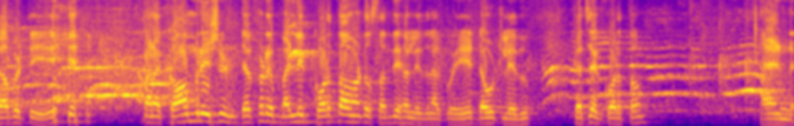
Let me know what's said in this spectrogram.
కాబట్టి మన కాంబినేషన్ డెఫినెట్గా మళ్ళీ కొడతామంటూ సందేహం లేదు నాకు ఏ డౌట్ లేదు. ఖచ్చితంగా కొడతాం. అండ్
